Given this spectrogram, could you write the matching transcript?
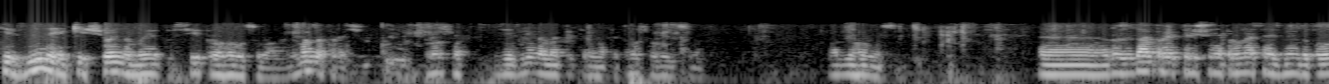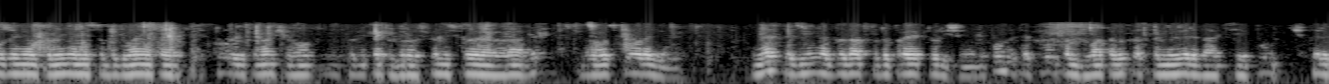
ті зміни, які щойно ми всі проголосували. Нема заперечень? Прошу зі змінами підтримати. Прошу голосувати. Одноголосно. Е, Розглядаємо проект рішення про внесення змін до положення управління містобудування та архітектури виконавчого комітету Бровської міської ради Бровського району. Внести зміни в додатку до проекту рішення. Доповнити пунктом 2 та викласти в новій редакції. Пункт 4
